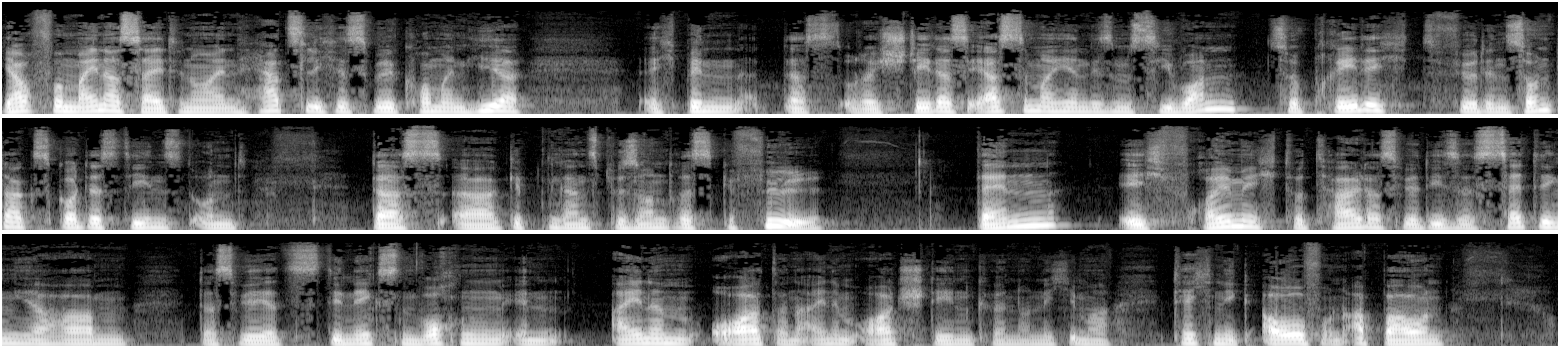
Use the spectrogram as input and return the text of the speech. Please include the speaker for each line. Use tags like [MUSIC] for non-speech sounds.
Speaker 1: Ja, auch von meiner Seite nur ein herzliches Willkommen hier. Ich bin das oder ich stehe das erste Mal hier in diesem C1 zur Predigt für den Sonntagsgottesdienst und das äh, gibt ein ganz besonderes Gefühl. Denn ich freue mich total, dass wir dieses Setting hier haben, dass wir jetzt die nächsten Wochen in einem Ort, an einem Ort stehen können und nicht immer Technik auf und abbauen.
